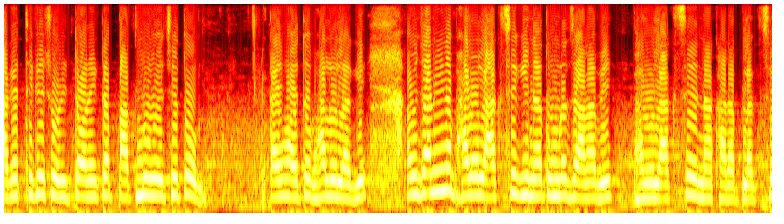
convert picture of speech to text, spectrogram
আগের থেকে শরীরটা অনেকটা পাতলু হয়েছে তো তাই হয়তো ভালো লাগে। আমি জানি না ভালো লাগছে কি না তোমরা জানাবে, ভালো লাগছে না খারাপ লাগছে?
